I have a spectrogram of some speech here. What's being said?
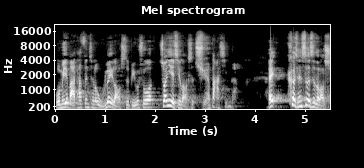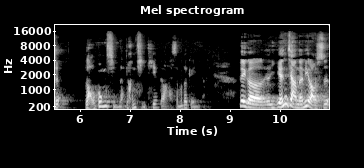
我们也把它分成了五类老师，比如说专业型老师，学霸型的；哎，课程设置的老师，老公型的，就很体贴，对吧？什么都给你。那个演讲能力老师，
